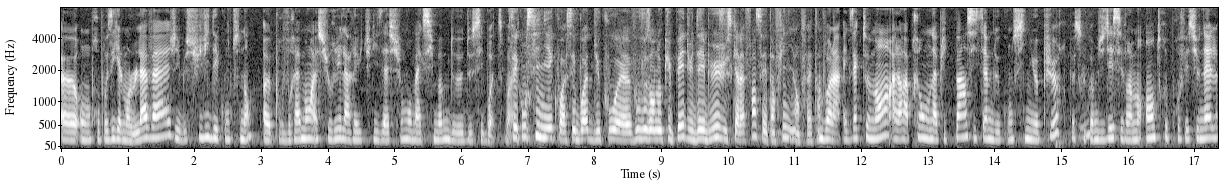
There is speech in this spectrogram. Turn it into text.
euh, on propose également le lavage et le suivi des contenants pour vraiment assurer la réutilisation au maximum de, ces boîtes. C'est consigné, quoi, ces boîtes, du coup. vous vous en occupez du début jusqu'à la fin, c'est infini, en fait. Hein. Voilà, exactement. Alors après, on n'applique pas un système de consigne pure, parce que, mmh. comme je disais, c'est vraiment entre professionnels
